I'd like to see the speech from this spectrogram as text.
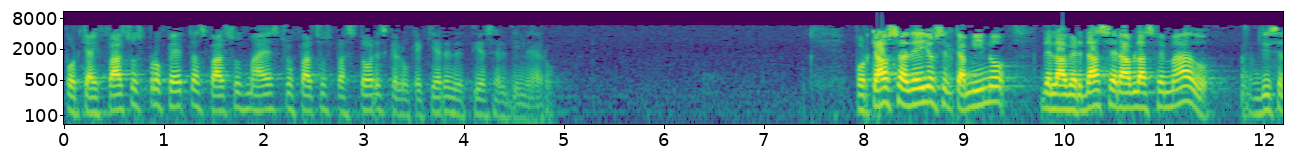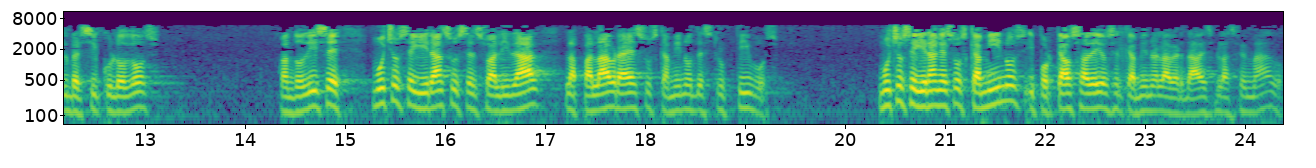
Porque hay falsos profetas, falsos maestros, falsos pastores que lo que quieren de ti es el dinero. Por causa de ellos el camino de la verdad será blasfemado, dice el versículo 2. Cuando dice, muchos seguirán su sensualidad, la palabra es sus caminos destructivos. Muchos seguirán esos caminos y por causa de ellos el camino de la verdad es blasfemado.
